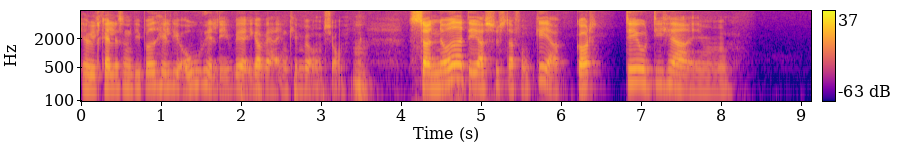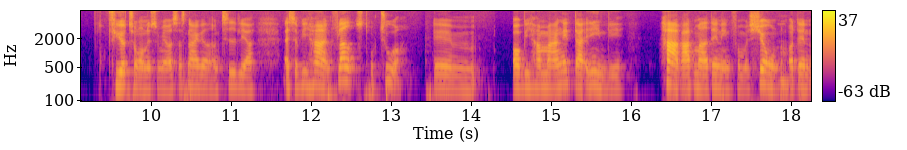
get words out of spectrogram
jeg vil kalde det sådan, vi er både heldige og uheldige ved at ikke at være en kæmpe organisation. Mm. Så noget af det, jeg synes, der fungerer godt, det er jo de her øhm, fyrtårne, som jeg også har snakket om tidligere. Altså vi har en flad struktur, øhm, og vi har mange, der egentlig har ret meget den information mm. og den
